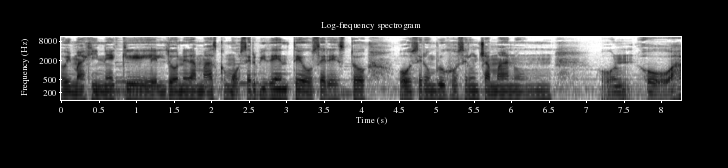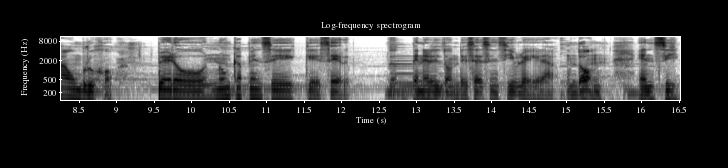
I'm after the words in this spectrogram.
o imaginé que el don era más como ser vidente o ser esto o ser un brujo, ser un chamán o, o, un brujo. Pero nunca pensé que ser tener el don de ser sensible era un don en sí,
